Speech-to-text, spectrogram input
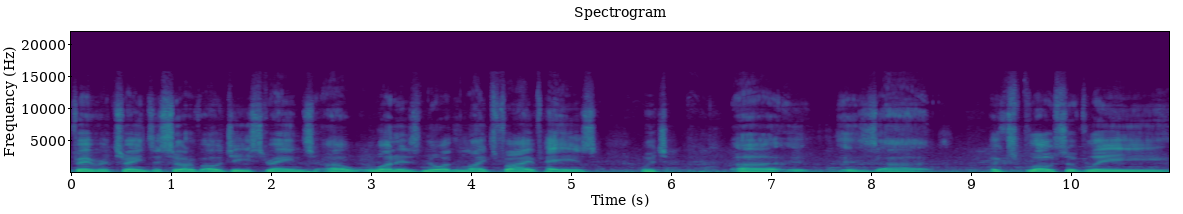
favorite strains, as sort of OG strains. Uh, one is Northern Lights 5 Haze, which uh, is uh, explosively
